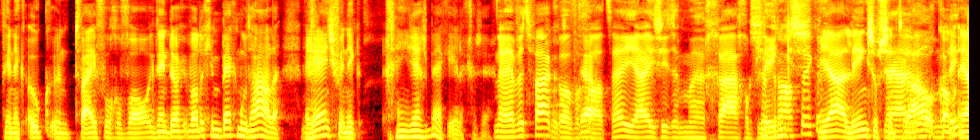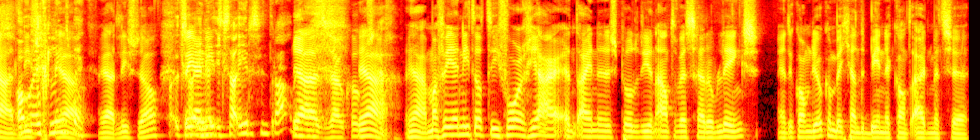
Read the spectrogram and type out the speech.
Vind ik ook een twijfelgeval. Ik denk dat, wel dat je een back moet halen. Range vind ik geen rechtsback, eerlijk gezegd. Nee, hebben we het vaker Goed, over ja. gehad. Hè? Jij ziet hem eh, graag op Centraal links. zeker? Ja, links of Ja, centraal. wel kan, links. ja, het Oh, liefst, echt linksback? Ja, ja, het liefst wel. Ik Vind zou, jij eerder, niet? ik zou eerder centraal. Ja, dat zou ik ook ja, zeggen. ja, maar vind jij niet dat hij vorig jaar aan het einde speelde hij een aantal wedstrijden op links? En toen kwam hij ook een beetje aan de binnenkant uit met zijn... Ja,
